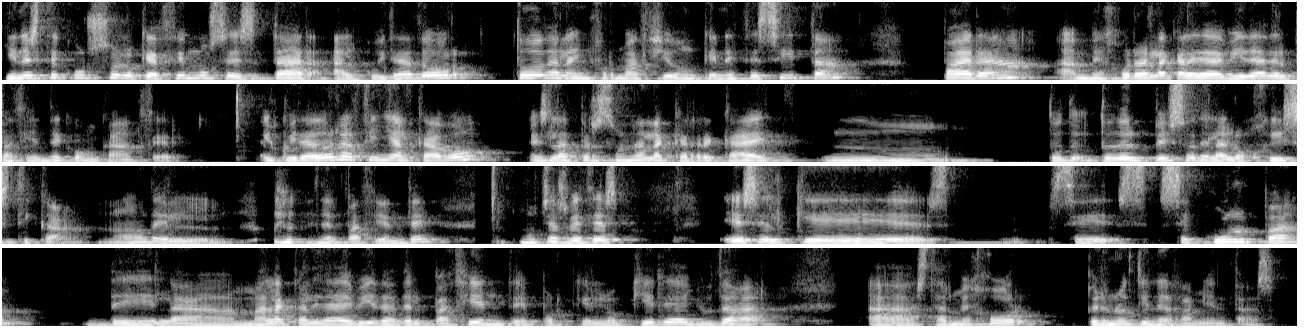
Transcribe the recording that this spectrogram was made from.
Y en este curso lo que hacemos es dar al cuidador toda la información que necesita para mejorar la calidad de vida del paciente con cáncer. El cuidador, al fin y al cabo, es la persona a la que recae mm, todo, el peso de la logística del, paciente. Muchas veces es el que se, culpa de la mala calidad de vida del paciente porque lo quiere ayudar a estar mejor, pero no tiene herramientas.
